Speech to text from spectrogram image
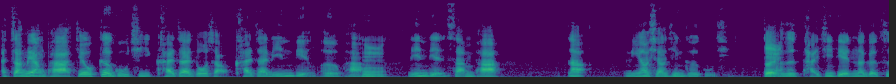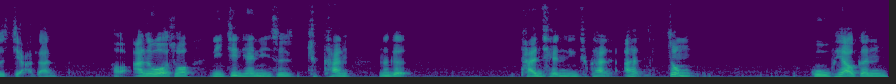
啊涨两趴，结果个股期开在多少？开在零点二趴，嗯零点三趴，那你要相信个股期，对它是台积电那个是假单，好啊，如果说你今天你是去看那个盘前，你去看啊这种股票跟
